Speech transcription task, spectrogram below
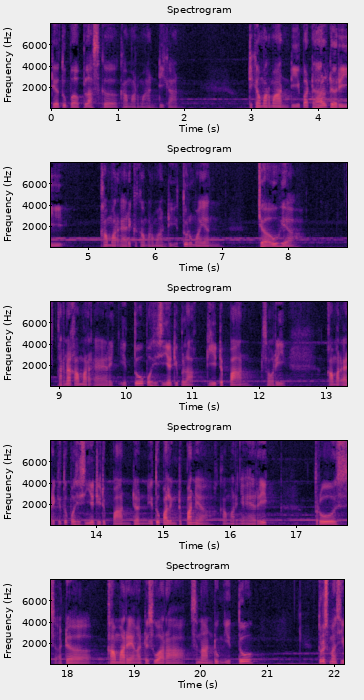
dia tuh bablas ke kamar mandi kan. Di kamar mandi padahal dari kamar Erik ke kamar mandi itu lumayan jauh ya. Karena kamar Erik itu posisinya di belak di depan sorry kamar Erik itu posisinya di depan dan itu paling depan ya kamarnya Erik terus ada kamar yang ada suara senandung itu. Terus masih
